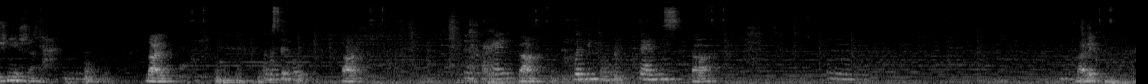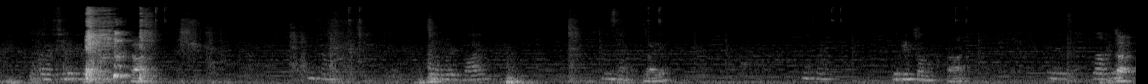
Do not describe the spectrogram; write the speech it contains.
Точніше. Далі. Баскетбол. Так. Хокей. Так. Бадмінтон. Теніс. Так. Далі. е. Так. Не знаю. Е, Боротьба. Не знаю. Далі. Не знаю. Бадмінтон. Так. Е, Плавання. Так.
